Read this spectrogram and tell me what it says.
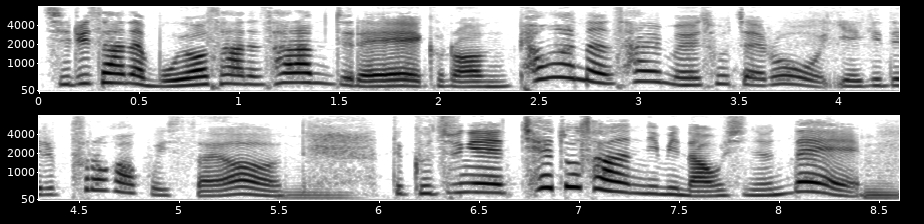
지리산에 모여 사는 사람들의 그런 평안한 삶을 소재로 얘기들을 풀어가고 있어요. 근데 그 중에 최도사님이 나오시는데 음.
